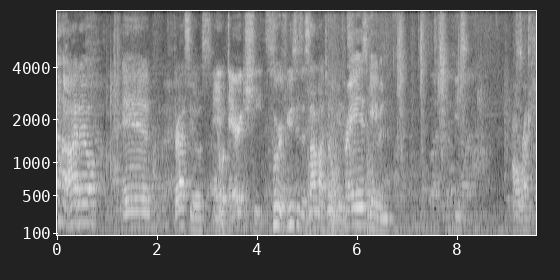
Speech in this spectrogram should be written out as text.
Idle and Thrasios, And Derek Sheets. who refuses to sign my tokens. Praise Gaben. All right.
